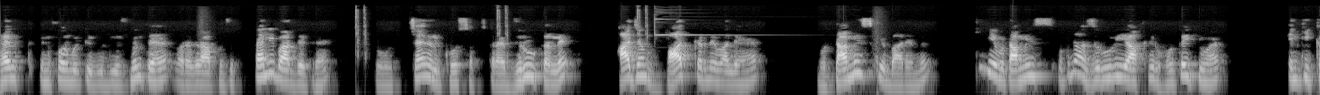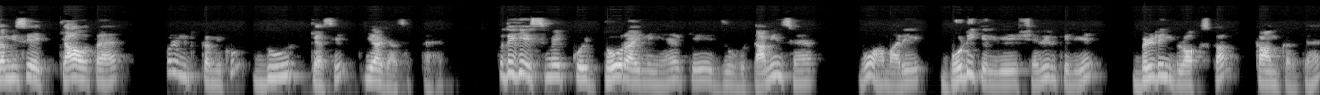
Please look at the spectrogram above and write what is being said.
हेल्थ इन्फॉर्मेटिव वीडियोस मिलते हैं और अगर आप मुझे पहली बार देख रहे हैं तो चैनल को सब्सक्राइब ज़रूर कर लें। आज हम बात करने वाले हैं विटामिन के बारे में, कि ये विटामिन उतना ज़रूरी आखिर होते क्यों हैं, इनकी कमी से क्या होता है और इनकी कमी को दूर कैसे किया जा सकता है। तो देखिए, इसमें कोई दो राय नहीं है कि जो विटामिन हैं वो हमारी बॉडी के लिए, शरीर के लिए बिल्डिंग ब्लॉक्स का काम करते हैं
